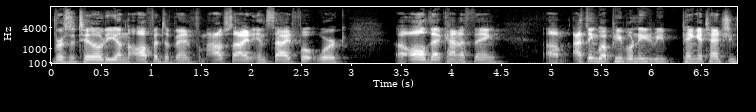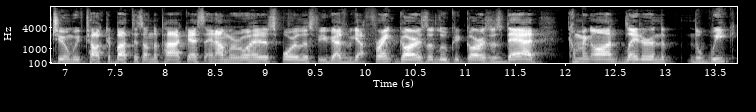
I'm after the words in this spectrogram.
versatility on the offensive end from outside, inside footwork, uh, all that kind of thing. Um, I think what people need to be paying attention to, and we've talked about this on the podcast, and I'm going to go ahead and spoil this for you guys. We got Frank Garza, Luca Garza's dad, coming on later in the, the week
